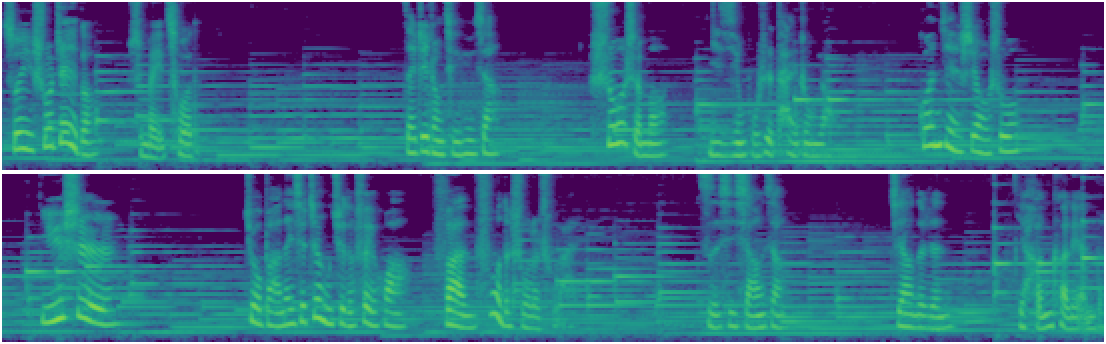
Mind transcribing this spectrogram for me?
所以说这个是没错的。在这种情形下，说什么？已经不是太重要，关键是要说。于是就把那些正确的废话反复的说了出来。仔细想想，这样的人也很可怜的。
